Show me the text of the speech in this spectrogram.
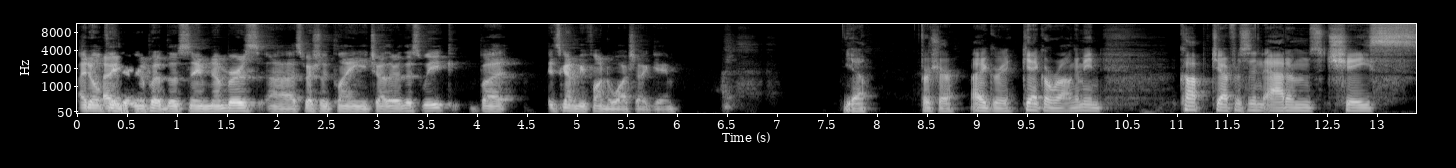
I don't think I they're going to put up those same numbers, uh, especially playing each other this week. But it's going to be fun to watch that game. Yeah, for sure. I agree. Can't go wrong. I mean, Kupp, Jefferson, Adams, Chase,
